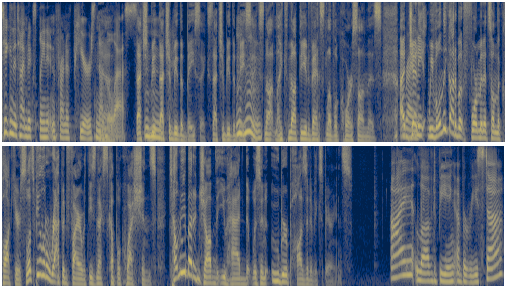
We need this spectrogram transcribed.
taking the time to explain it in front of peers nonetheless yeah. that should mm-hmm. be that should be the basics that should be the mm-hmm. basics not like not the advanced level course on this uh, right. jenny we've only got about four minutes on the clock here so let's be a little rapid fire with these next couple questions tell me about a job that you had that was an uber positive experience I loved being a barista.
